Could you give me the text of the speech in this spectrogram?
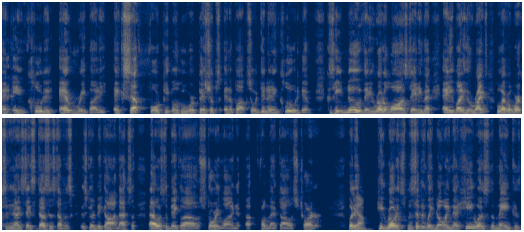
and it included everybody except for people who were bishops and above. So it didn't include him because he knew that he wrote a law stating that anybody who writes, whoever works in the United States does this stuff is, is going to be gone. That's a, that was the big uh, storyline uh, from that Dallas Charter. But it, he wrote it specifically knowing that he was the main cons-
